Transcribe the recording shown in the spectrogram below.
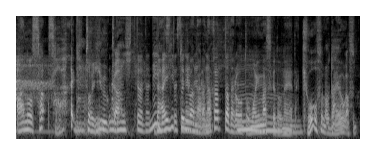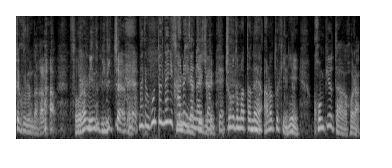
あのさ騒ぎ というか、まあ大ヒットのね大ヒットにはならなかっただろうと思いますけどね。うん恐怖の大王が降ってくるんだから そりゃみんなビビっちゃうよね。まあでも本当に何かあるんじゃないかっ1999て年ちょうどまたねあの時にコンピューターがほら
